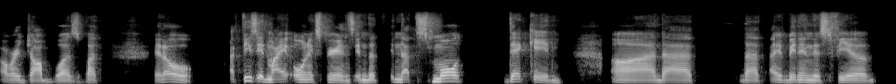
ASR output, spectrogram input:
our job was. But you know at least in my own experience in that in that small decade uh, that that I've been in this field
